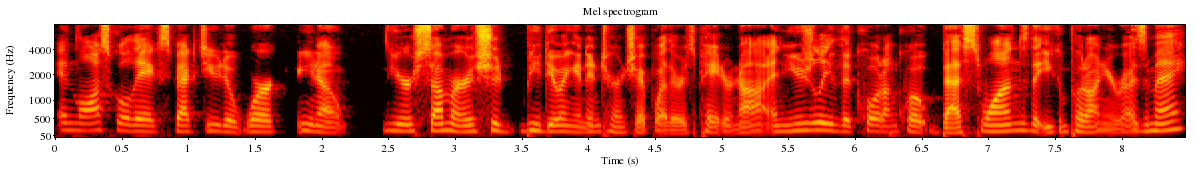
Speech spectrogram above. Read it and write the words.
in law school, they expect you to work, you know, your summers should be doing an internship, whether it's paid or not. And usually the quote unquote best ones that you can put on your resume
